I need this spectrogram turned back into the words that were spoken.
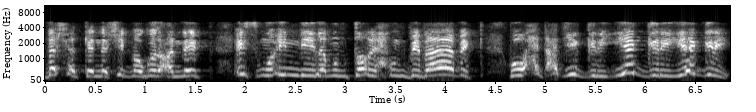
مشهد كان نشيد موجود على النت اسمه إني لمنطرح ببابك. وواحد قاعد يجري يجري يجري.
